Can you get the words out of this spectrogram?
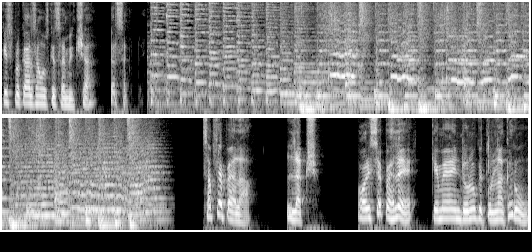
किस प्रकार से हम उसकी समीक्षा कर सकते सबसे पहला लक्ष्य। और इससे पहले कि मैं इन दोनों की तुलना करूँ,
